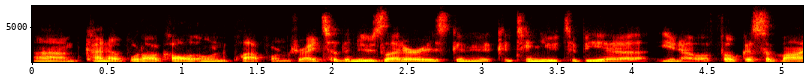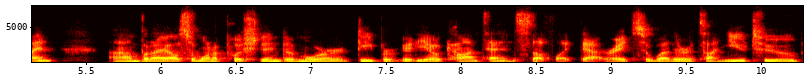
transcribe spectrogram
um, kind of what i'll call owned platforms right? So the newsletter is going to continue to be a you know a focus of mine um, but i also want to push it into more deeper video content and stuff like that right? So whether it's on youtube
